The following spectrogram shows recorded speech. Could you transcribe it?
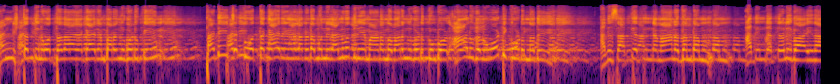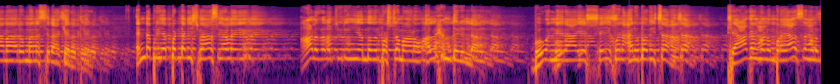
തന്നിഷ്ടത്തിന് ഒത്തതായ കാര്യം പറഞ്ഞു കൊടുക്കുകയും തടീച്ചക്ക് ഒത്ത കാര്യങ്ങൾ അവരുടെ മുന്നിൽ അനുവദനീയമാണെന്ന് പറഞ്ഞു കൊടുക്കുമ്പോൾ ആളുകൾ ഓടിക്കൂടുന്നത് അത് സത്യത്തിന്റെ മാനദണ്ഡം. അതിന്റെ തെളിവായി നാം ആരും മനസ്സിലാക്കരുത്. എന്റെ പ്രിയപ്പെട്ട വിശ്വാസികളെ ആളുകൾ ചുരുങ്ങി എന്നതൊരു പ്രശ്നമാണോ? അലഹമില്ല ഭുവന്യരായ ശൈഖുൻ അനുഭവിച്ച ത്യാഗങ്ങളും പ്രയാസങ്ങളും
